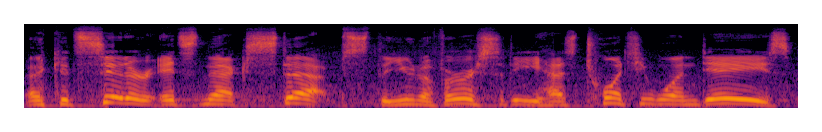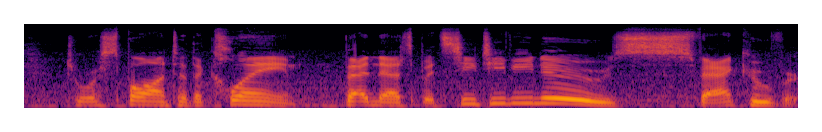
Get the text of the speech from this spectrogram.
and consider its next steps. The university has 21 days to respond to the claim. Ben Nesbitt, CTV News, Vancouver.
